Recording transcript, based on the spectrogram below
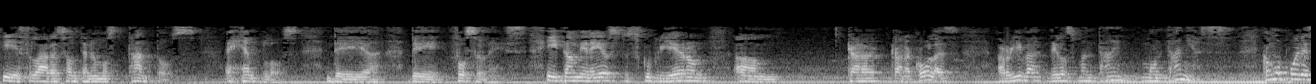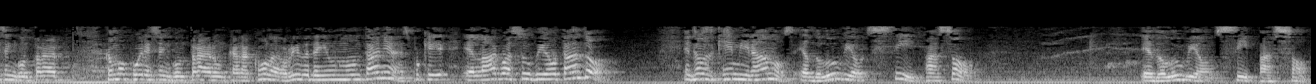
Y es la razón tenemos tantos ejemplos de, uh, de fósiles. Y también ellos descubrieron um, caracolas arriba de las montañas. ¿Cómo puedes encontrar, cómo puedes encontrar un caracol arriba de una montaña? Es porque el agua subió tanto. Entonces, ¿qué miramos? El diluvio sí pasó. El diluvio sí pasó.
